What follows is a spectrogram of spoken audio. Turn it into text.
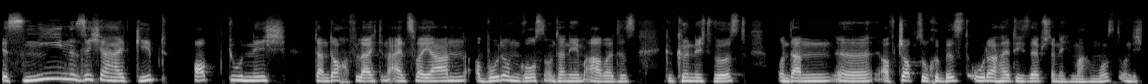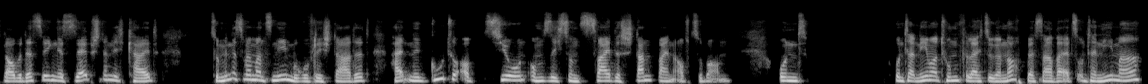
es nie eine Sicherheit gibt, ob du nicht dann doch vielleicht in ein, zwei Jahren, obwohl du im großen Unternehmen arbeitest, gekündigt wirst und dann äh, auf Jobsuche bist oder halt dich selbstständig machen musst. Und ich glaube, deswegen ist Selbstständigkeit, zumindest wenn man es nebenberuflich startet, halt eine gute Option, um sich so ein zweites Standbein aufzubauen. Und Unternehmertum vielleicht sogar noch besser, weil als Unternehmer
